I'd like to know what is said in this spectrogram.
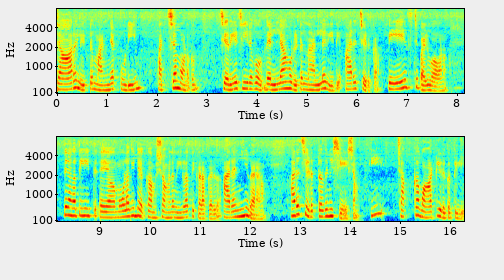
ജാറിലിട്ട് മഞ്ഞപ്പൊടിയും പച്ചമുളകും ചെറിയ ജീരകവും ഇതെല്ലാം കൂടി ഇട്ട് നല്ല രീതി അരച്ചെടുക്കണം. പേസ്റ്റ് പഴുവാവണം. ഇതിനകത്ത് ഈ മുളകിന്റെ ഒക്കെ അംശം അങ്ങനെ നീളത്തിൽ കിടക്കരുത്. അരഞ്ഞു വരണം. അരച്ചെടുത്തതിന് ശേഷം ഈ ചക്ക വാട്ടിയെടുക്കത്തില്ലേ?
